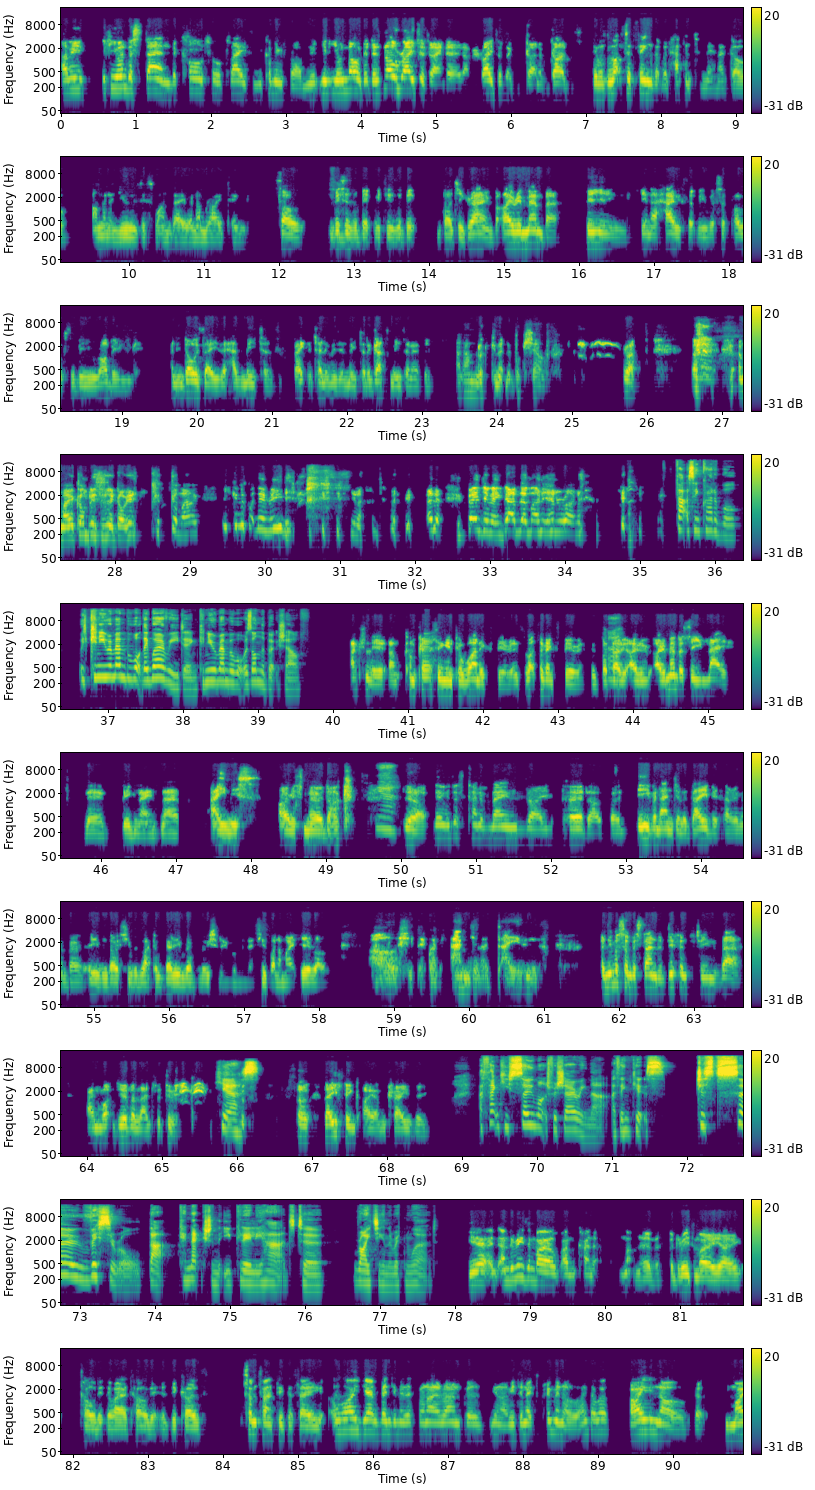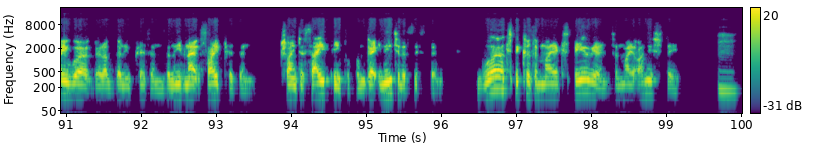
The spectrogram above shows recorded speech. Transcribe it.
I mean, if you understand the cultural place you're coming from, you, you, will know that there's no writers around there. I mean, writers are kind of gods. There was lots of things that would happen to me, and I'd go, I'm going to use this one day when I'm writing. So this hmm. is a bit, which is a bit dodgy ground, but I remember being in a house that we were supposed to be robbing. And in those days, they had meters, right? The television meter, the gas meter, and everything. And I'm looking at the bookshelf and my accomplices are going, come on, you can look what they're reading. you know, and uh, Benjamin, grab the money and run. That's incredible. Can you remember what they were reading? Can you remember what was on the bookshelf? Actually, I'm compressing into one experience, lots of experiences, but oh. I, I, I, remember seeing names, the big names now, Amis, Iris Murdoch, yeah. You know, they were just kind of names I heard of. And even Angela Davis, I remember, even though she was like a very revolutionary woman, that she's one of my heroes. Oh, she, they've got Angela Davis. And you must understand the difference between that and what the other lads were doing. Yes. so they think I am crazy. I thank you so much for sharing that. I think it's just so visceral, that connection that you clearly had to writing and the written word. Yeah, and, and the reason why I'm kind of not nervous, but the reason why I told it the way I told it is because sometimes people say, oh, "Why do you have Benjamin Zephaniah around? Because you know he's an ex-criminal." I go, "Well, I know that my work that I've done in prisons and even outside prison, trying to save people from getting into the system, works because of my experience and my honesty." Mm.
